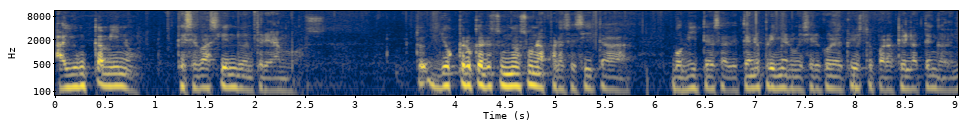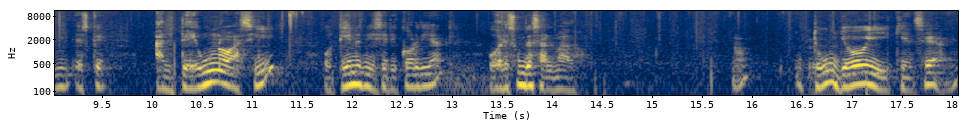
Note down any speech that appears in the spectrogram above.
hay un camino que se va haciendo entre ambos. Yo creo que no es una frasecita bonita esa de tener primero misericordia de Cristo para que Él la tenga de mí. Es que ante uno así, o tienes misericordia o eres un desalmado. ¿no? Tú, yo y quien sea. ¿eh?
